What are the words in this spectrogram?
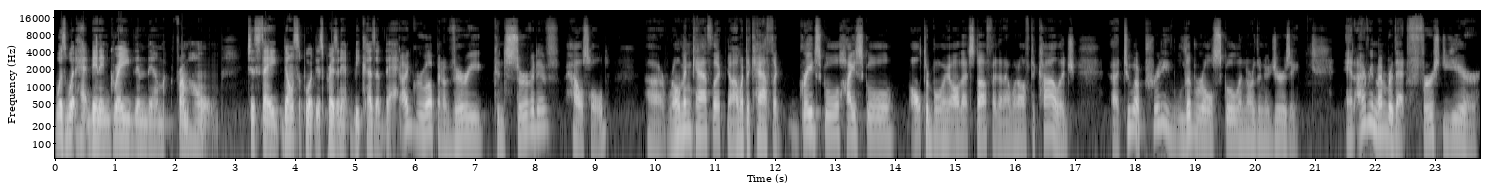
was what had been engraved in them from home to say, don't support this president because of that. I grew up in a very conservative household uh, Roman Catholic. You know, I went to Catholic grade school, high school, altar boy, all that stuff, and then I went off to college uh, to a pretty liberal school in northern New Jersey. And I remember that first year,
